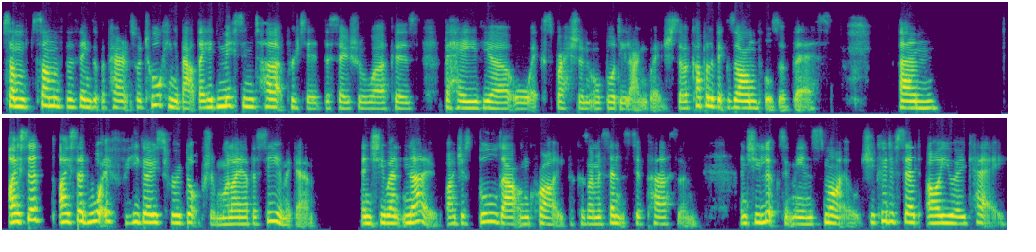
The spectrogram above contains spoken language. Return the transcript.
some some of the things that the parents were talking about, they had misinterpreted the social worker's behaviour or expression or body language. So, a couple of examples of this. Um, I said, I said, what if he goes for adoption? Will I ever see him again? And she went, no, I just bawled out and cried because I'm a sensitive person. And she looked at me and smiled. She could have said, are you okay?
